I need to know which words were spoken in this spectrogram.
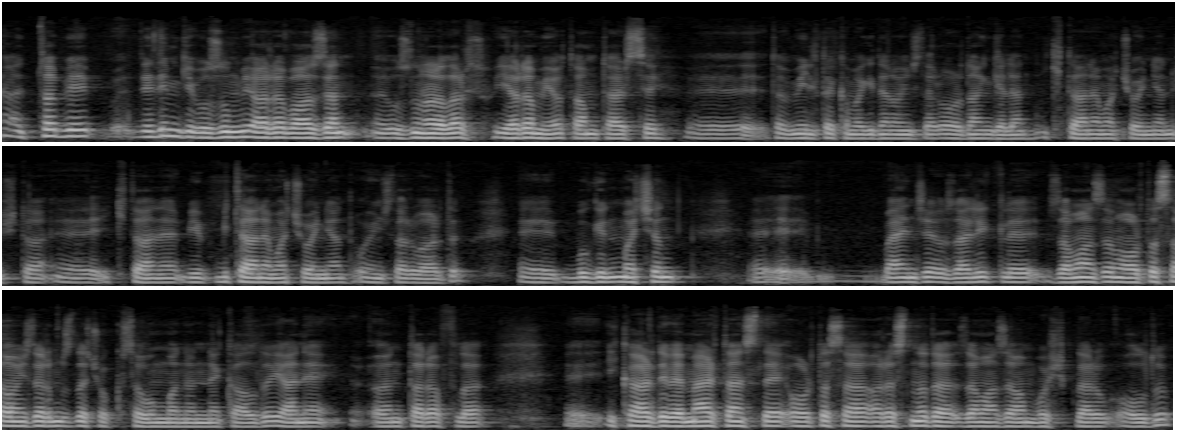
Yani tabii dediğim gibi uzun bir ara bazen e, uzun aralar yaramıyor. Tam tersi. E, tabii milli takıma giden oyuncular oradan gelen iki tane maç oynayan, üç tane, iki tane bir, bir tane maç oynayan oyuncular vardı. E, bugün maçın e, bence özellikle zaman zaman orta saha oyuncularımız da çok savunmanın önüne kaldı. Yani ön tarafla e, Icardi ve Mertens'le orta saha arasında da zaman zaman boşluklar oldu.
